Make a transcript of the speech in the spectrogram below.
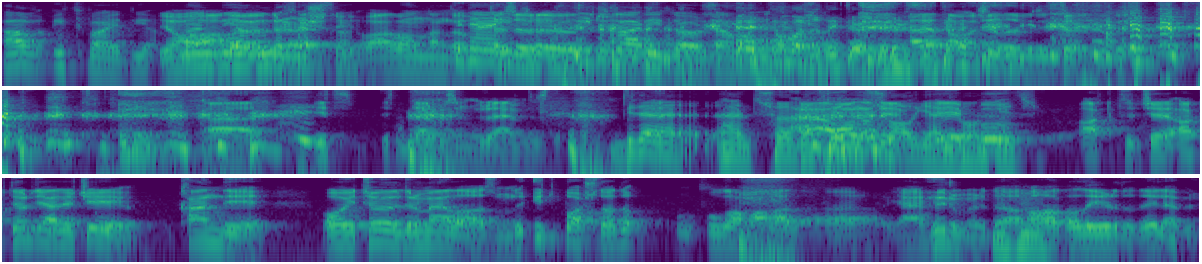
Ağ it var idi. Yo, Mən yadımda öldürmüşdü. səs. O ağı ondan Bir qalıb. dənə it, it var idi orada amma. Tamaşada it Hə, öldürürsən. tamaşada bir it öldürür. Hə, it itlər bizim ürəyimizdir. Bir də hə Hə, söhbətdə bir sual gəlir onu deyəcəm. aktyor, şey, aktyor gəlir ki, Kandi o iti öldürmək lazımdır. İt başladı ulamağa da. Yəni hürmür də, ağlayırdı da elə bir.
